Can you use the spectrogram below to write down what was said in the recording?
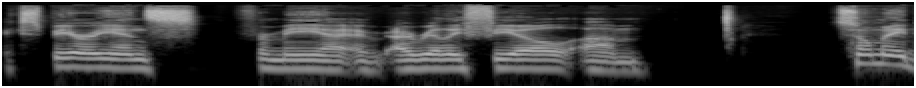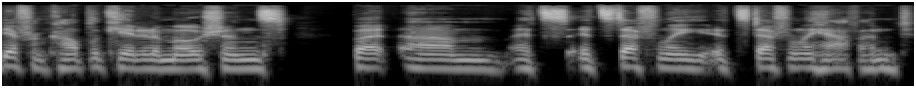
experience for me. I, I really feel um, so many different complicated emotions, but um, it's it's definitely it's definitely happened.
